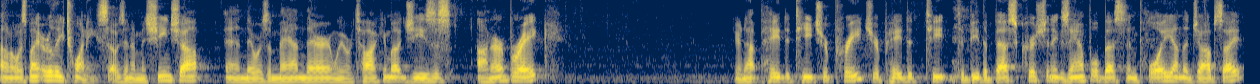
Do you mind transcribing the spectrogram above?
don't know, it was my early 20s. I was in a machine shop, and there was a man there, and we were talking about Jesus on our break. You're not paid to teach or preach, you're paid to, te- to be the best Christian example, best employee on the job site.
